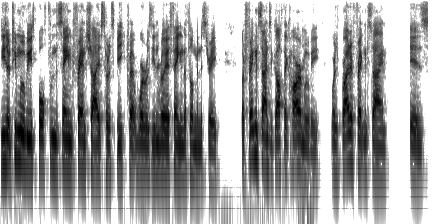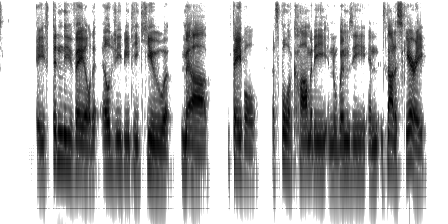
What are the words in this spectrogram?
these are two movies, both from the same franchise, so to speak, for that word was even really a thing in the film industry. But Frankenstein's a gothic horror movie, whereas Bride of Frankenstein is a thinly veiled LGBTQ uh, fable that's full of comedy and whimsy, and it's not as scary.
